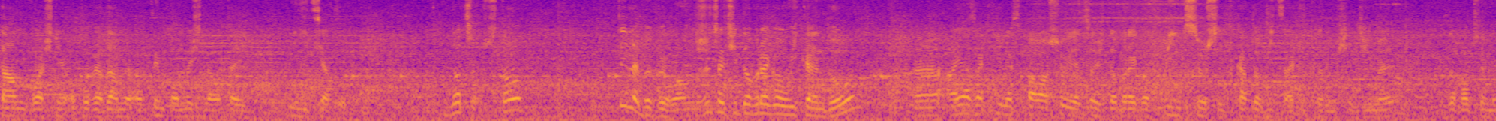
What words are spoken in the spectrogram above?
Tam właśnie opowiadamy o tym pomyśle, o tej inicjatywie. No cóż, to tyle by było. Życzę Ci dobrego weekendu, e, a ja za chwilę spałaszuję coś dobrego w Pink Sushi w Katowicach, w którym siedzimy. Zobaczymy,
